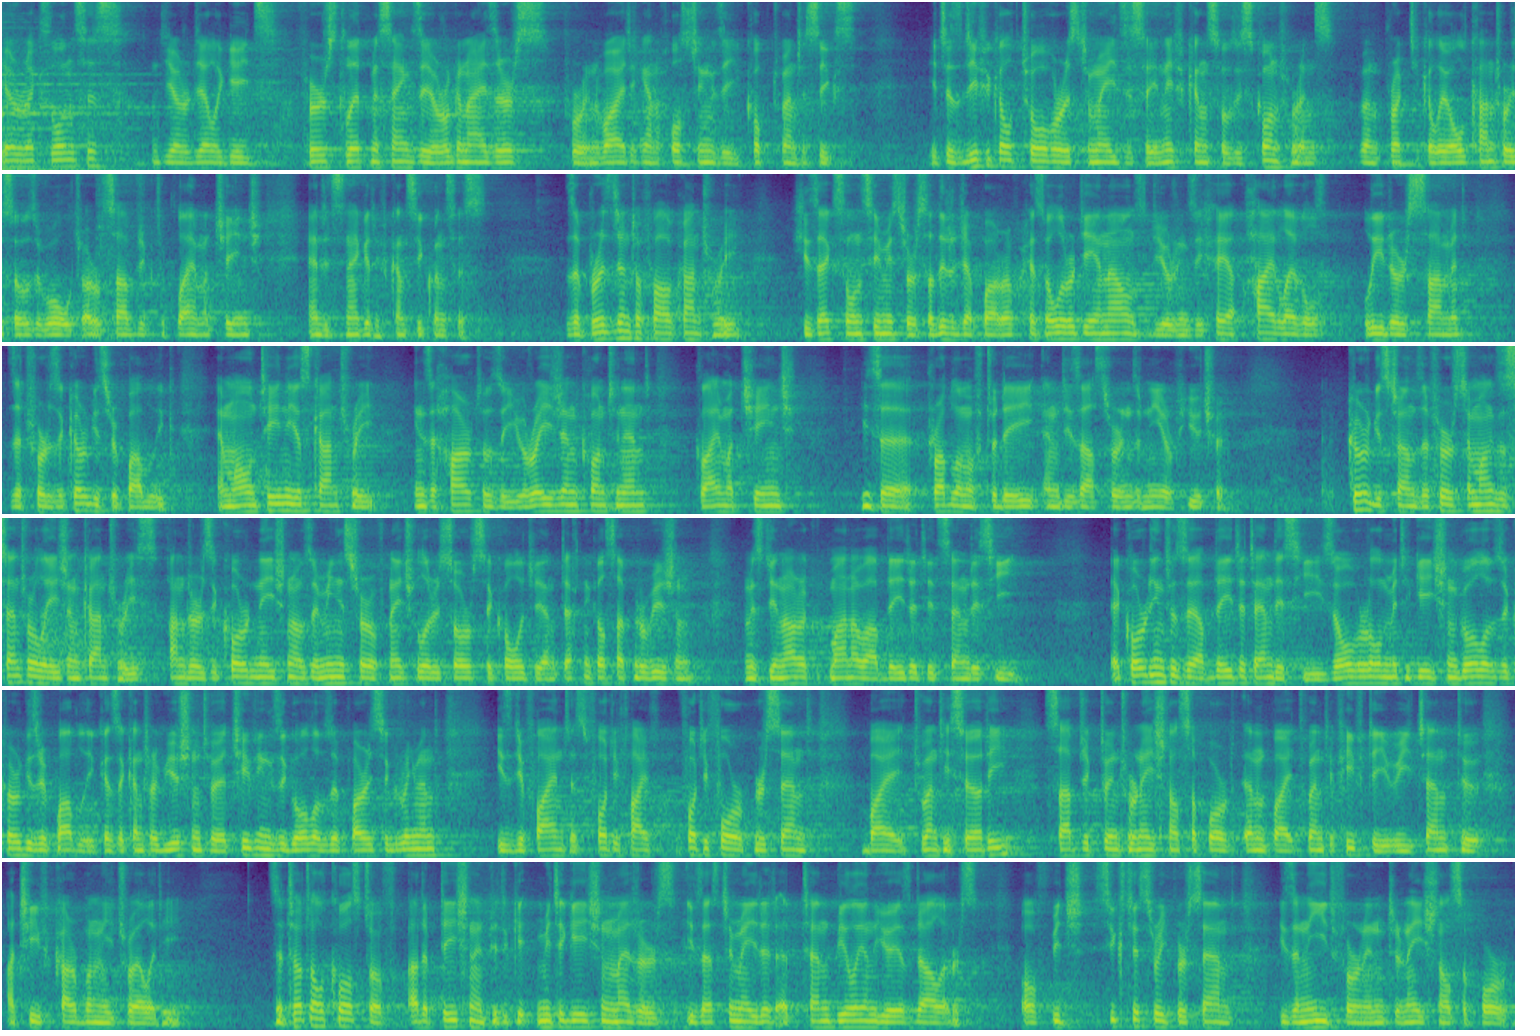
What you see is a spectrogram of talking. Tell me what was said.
Dear Excellencies, dear delegates, first let me thank the organizers for inviting and hosting the COP26. It is difficult to overestimate the significance of this conference when practically all countries of the world are subject to climate change and its negative consequences. The president of our country, His Excellency Mr. Sadyr Japarov, has already announced during the high-level leaders summit that for the Kyrgyz Republic, a mountainous country in the heart of the Eurasian continent, climate change is a problem of today and disaster in the near future. Kyrgyzstan, the first among the Central Asian countries, under the coordination of the Minister of Natural Resource Ecology and Technical Supervision, Ms. Dinara Kutmanova, updated its NDC. According to the updated NDC, the overall mitigation goal of the Kyrgyz Republic as a contribution to achieving the goal of the Paris Agreement is defined as 45, 44% by 2030, subject to international support, and by 2050 we intend to achieve carbon neutrality. The total cost of adaptation and mitigation measures is estimated at 10 billion US dollars, of which 63% is a need for international support.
